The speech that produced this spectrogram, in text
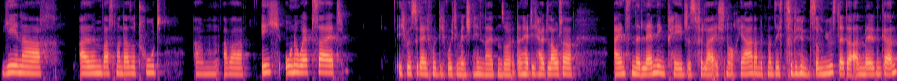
je nach allem, was man da so tut. Ähm, aber ich ohne Website, ich wüsste gar nicht, wo ich, wo ich die Menschen hinleiten soll. Dann hätte ich halt lauter einzelne Landingpages vielleicht noch, ja, damit man sich zu den, zum Newsletter anmelden kann.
